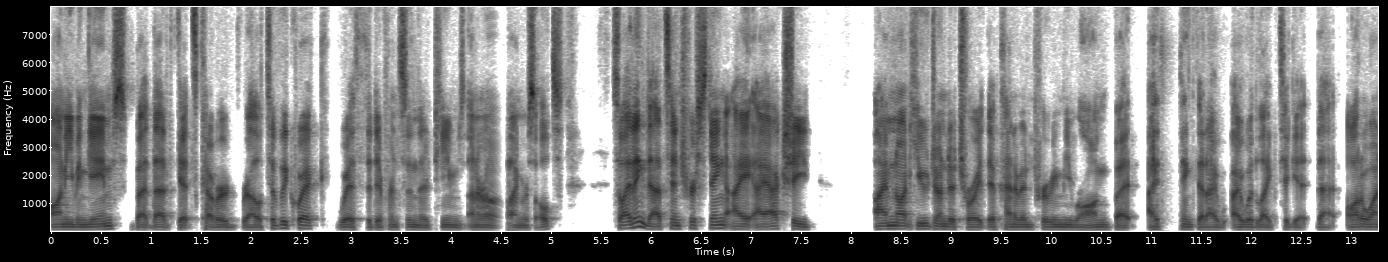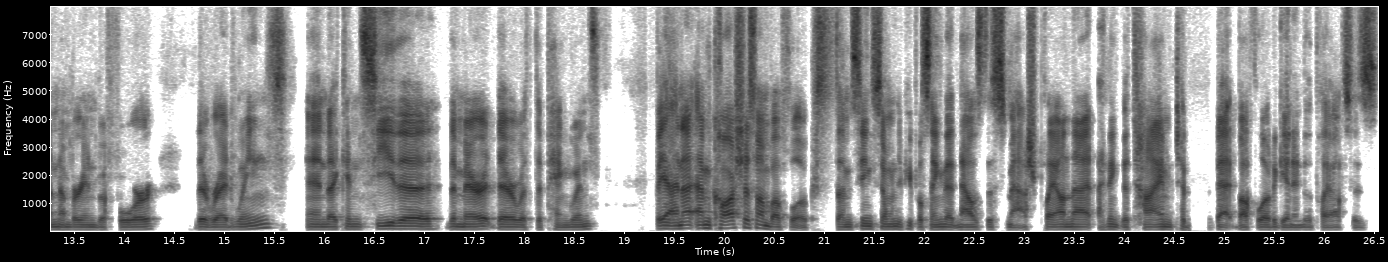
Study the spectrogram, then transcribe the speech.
on even games, but that gets covered relatively quick with the difference in their team's underlying results. So I think that's interesting. I, I actually, I'm not huge on Detroit. They've kind of been proving me wrong, but I think that I, I would like to get that Ottawa number in before the Red Wings, and I can see the the merit there with the Penguins. But yeah, and I, I'm cautious on Buffalo because I'm seeing so many people saying that now's the smash play on that. I think the time to bet Buffalo to get into the playoffs is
